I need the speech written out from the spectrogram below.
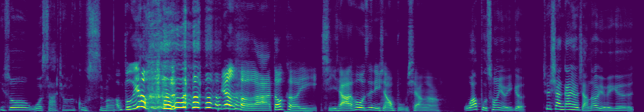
你说我撒娇的故事吗？哦、不用，任何啊都可以，其他或者是你想要补枪啊。我要补充有一个，就像刚刚有讲到有一个，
